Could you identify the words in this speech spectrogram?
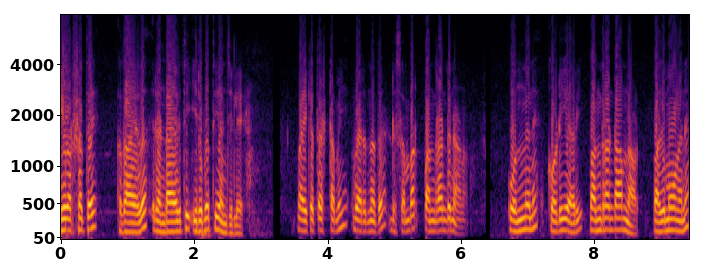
ഈ വർഷത്തെ അതായത് രണ്ടായിരത്തി ഇരുപത്തി അഞ്ചിലെ വൈക്കത്തഷ്ടമി വരുന്നത് ഡിസംബർ പന്ത്രണ്ടിനാണ്. ഒന്നിന് കൊടിയേറി പന്ത്രണ്ടാം നാൾ പതിമൂന്നിന്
